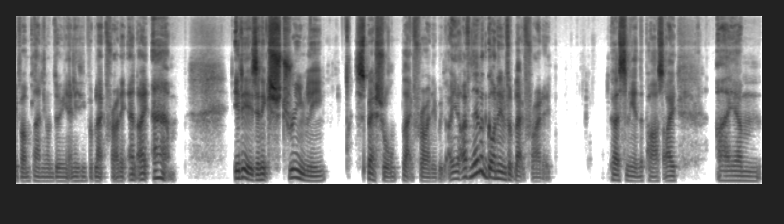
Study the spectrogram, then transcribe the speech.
if I'm planning on doing anything for Black Friday, and I am. It is an extremely special Black Friday. You know, I've never gone in for Black Friday personally in the past. I, I um,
